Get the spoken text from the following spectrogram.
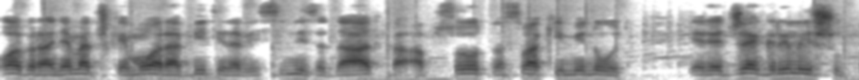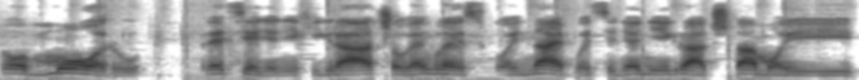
odbrana Njemačke mora biti na visini zadatka apsolutno svaki minut, jer je Jack Grealish u tom moru precijenjenih igrača u Engleskoj, najpocijenjeniji igrač tamo i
